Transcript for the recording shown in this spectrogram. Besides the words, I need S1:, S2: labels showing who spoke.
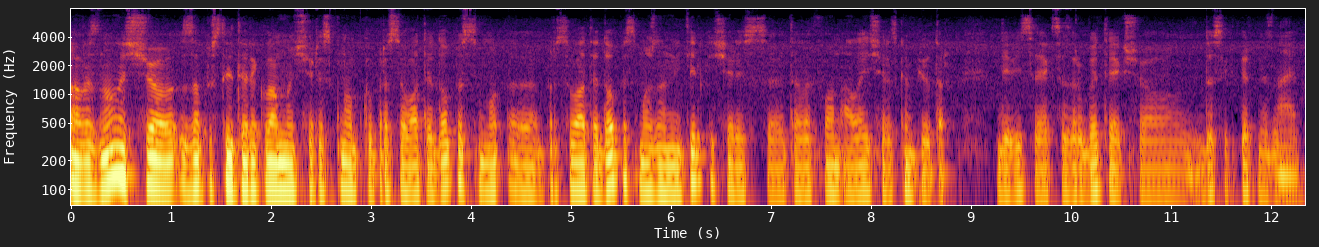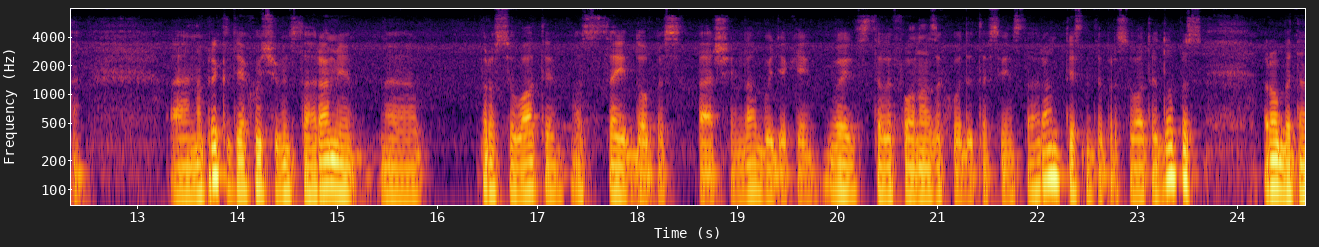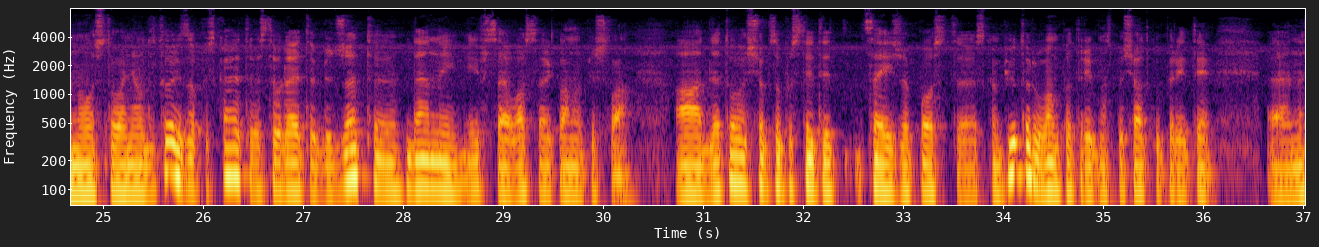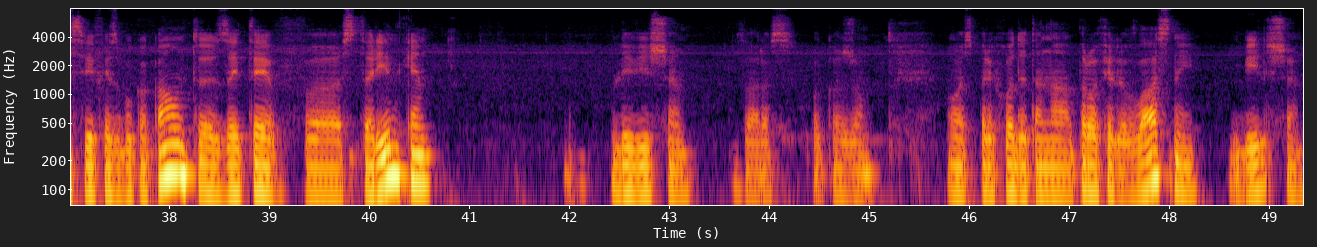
S1: А ви знали, що запустити рекламу через кнопку просувати допис, е, просувати допис можна не тільки через е, телефон, але й через комп'ютер. Дивіться, як це зробити, якщо до сих пір не знаєте. Е, Наприклад, я хочу в інстаграмі просувати ось цей допис перший, да, будь-який. Ви з телефона заходите в свій інстаграм, тиснете просувати допис, робите налаштування аудиторії, запускаєте, виставляєте бюджет е, денний і все, вас реклама пішла. А для того, щоб запустити цей же пост е, з комп'ютеру, вам потрібно спочатку перейти е, на свій Facebook аккаунт, зайти в сторінки лівіше. Зараз покажу. Ось, переходите на профіль власний, більше.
